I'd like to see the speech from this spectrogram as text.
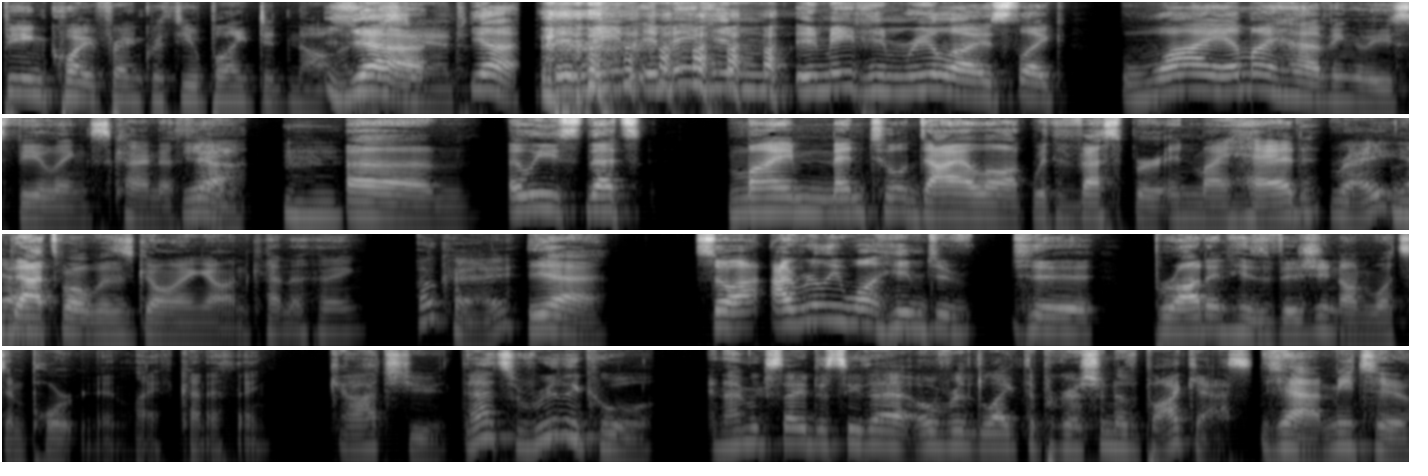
Being quite frank with you, Blank did not Yeah, understand. yeah. It made it made him it made him realize like, why am I having these feelings, kind of thing. Yeah. hmm um at least that's my mental dialogue with vesper in my head Right. Yeah. that's what was going on kind of thing okay. yeah so I, I really want him to to broaden his vision on what's important in life kind of thing Got you. That's really cool, and I'm excited to see that over like the progression of the podcast. yeah me too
